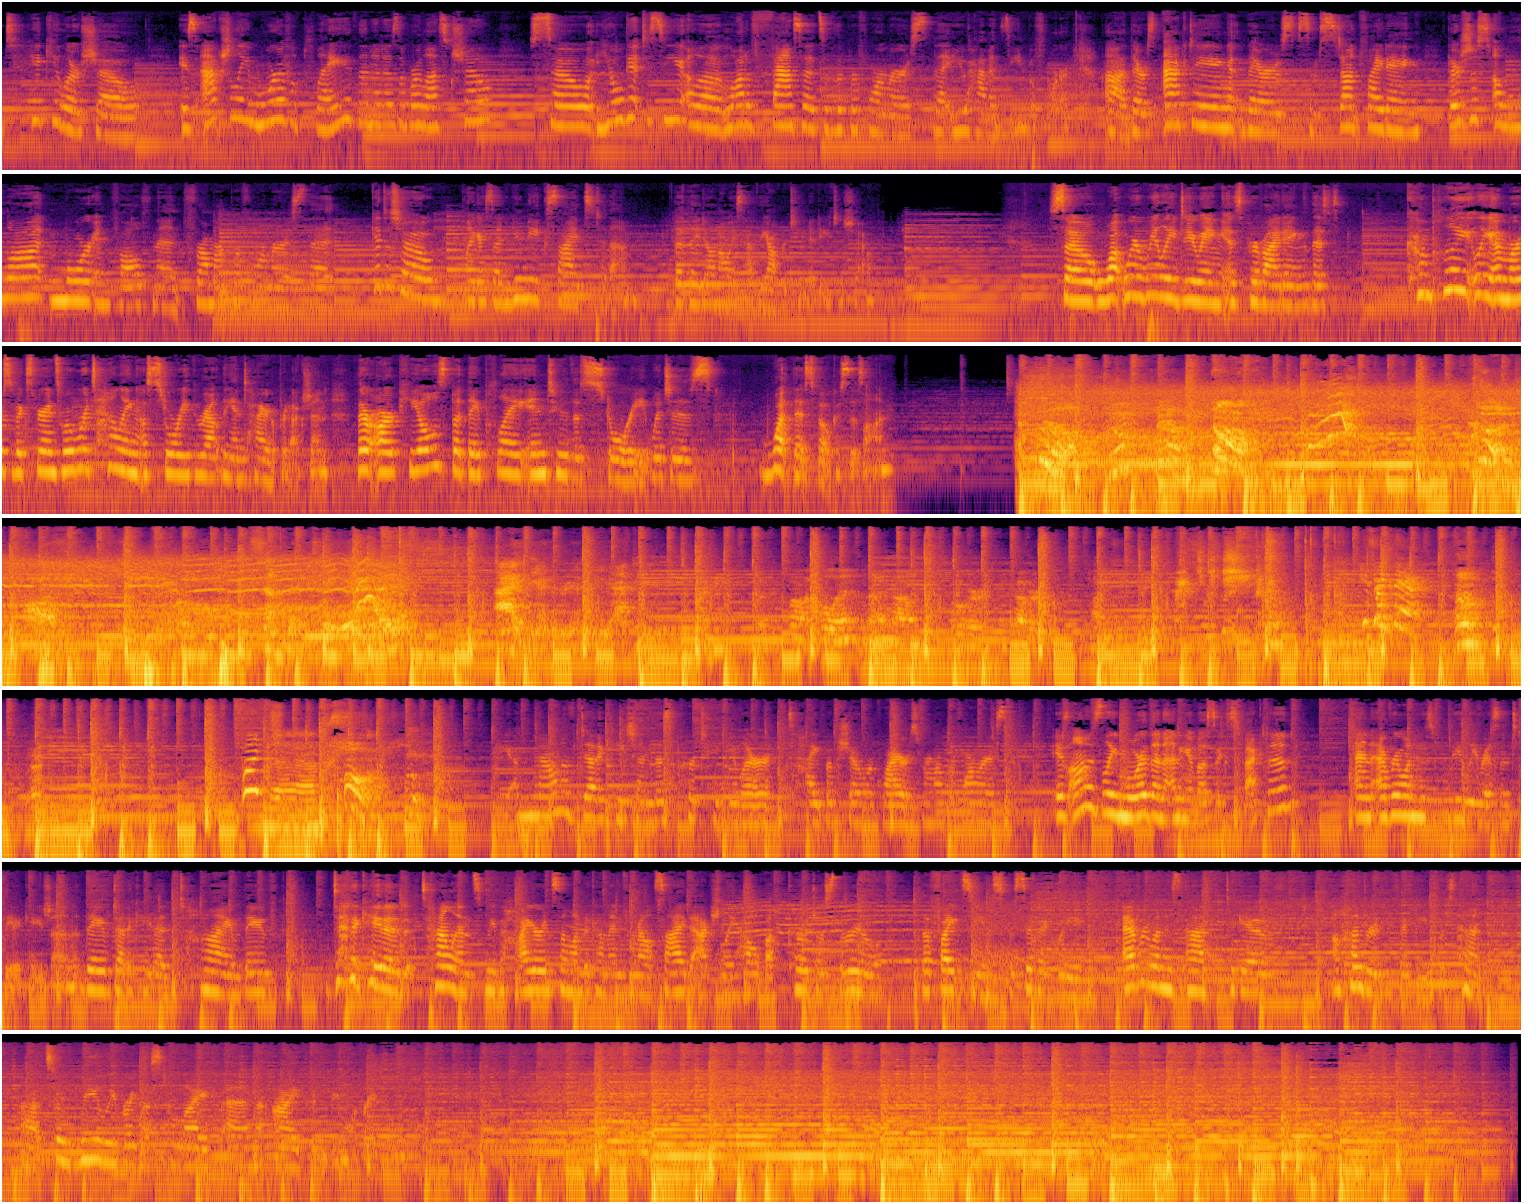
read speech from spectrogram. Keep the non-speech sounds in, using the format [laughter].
particular show is actually more of a play than it is a burlesque show. So you'll get to see a lot of facets of the performers that you haven't seen before. Uh, there's acting, there's some stunt fighting, there's just a lot more involvement from our performers that get to show, like I said, unique sides to them that they don't always have the opportunity to show. So what we're really doing is providing this completely immersive experience where we're telling a story throughout the entire production. There are peels, but they play into the story, which is what this focuses on. Dedication this particular type of show requires from our performers is honestly more than any of us expected and everyone has really risen to the occasion. They've dedicated time, they've [laughs] dedicated talents. We've hired someone to come in from outside to actually help us coach us through the fight scene specifically. Everyone has had to give 150% uh, to really bring this to life and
